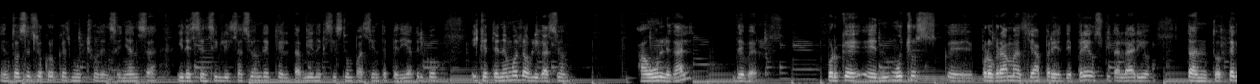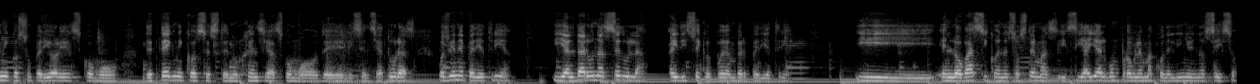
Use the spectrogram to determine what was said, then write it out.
Entonces yo creo que es mucho de enseñanza y de sensibilización de que también existe un paciente pediátrico y que tenemos la obligación, aún legal, de verlos porque en muchos eh, programas ya de prehospitalario, tanto técnicos superiores como de técnicos este, en urgencias como de licenciaturas, pues viene pediatría. Y al dar una cédula, ahí dice que pueden ver pediatría. Y en lo básico en esos temas, y si hay algún problema con el niño y no se hizo,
